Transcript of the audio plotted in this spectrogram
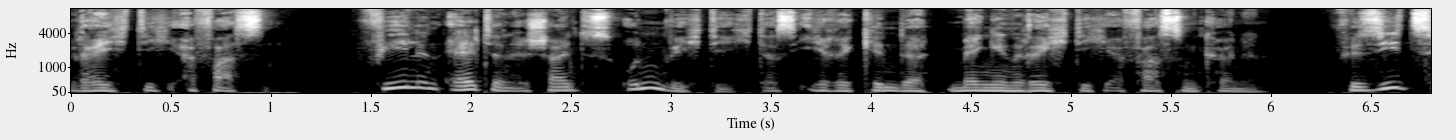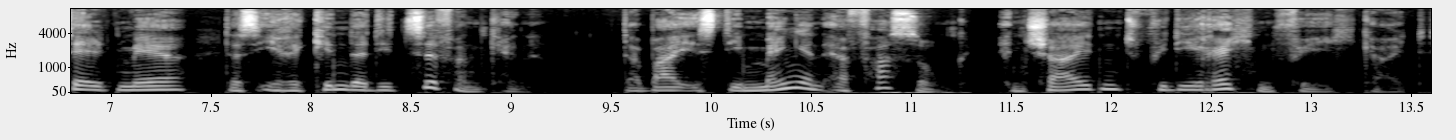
richtig erfassen. Vielen Eltern erscheint es unwichtig, dass ihre Kinder Mengen richtig erfassen können. Für sie zählt mehr, dass ihre Kinder die Ziffern kennen. Dabei ist die Mengenerfassung entscheidend für die Rechenfähigkeit.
